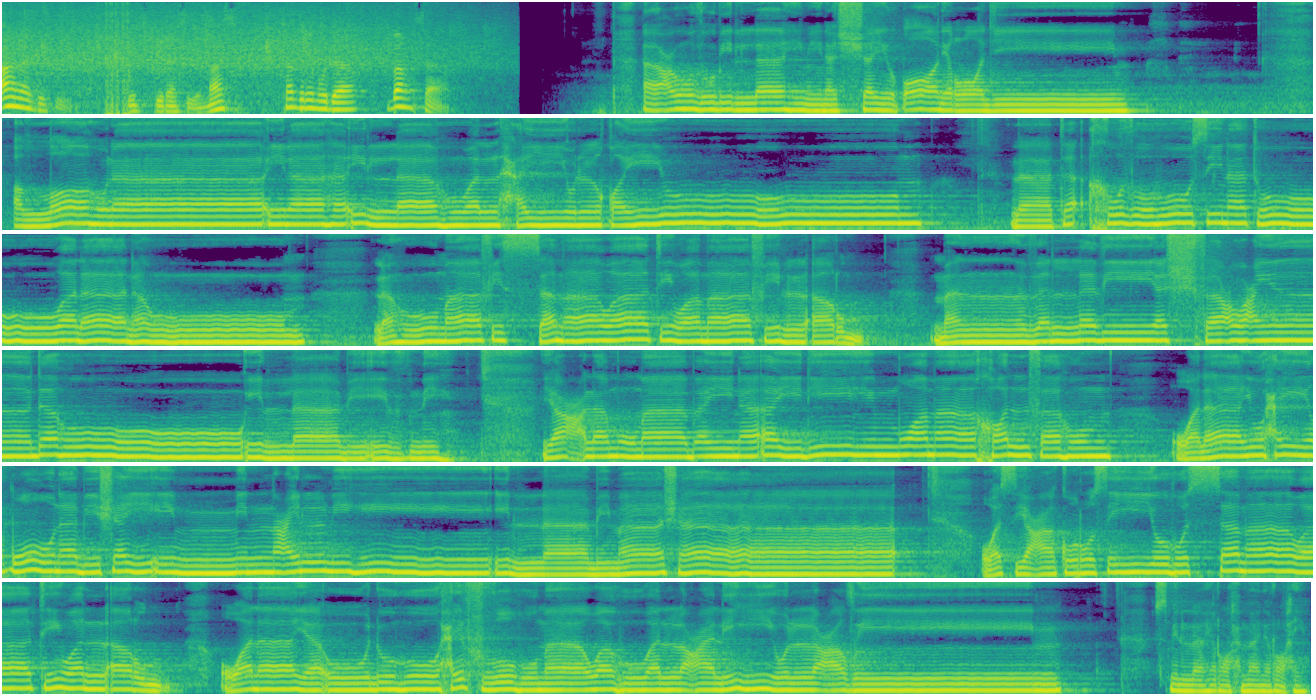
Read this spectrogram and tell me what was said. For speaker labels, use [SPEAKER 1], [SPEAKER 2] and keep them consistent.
[SPEAKER 1] Ahlan TV, inspirasi emas, santri muda, bangsa.
[SPEAKER 2] أعوذ بالله من الشيطان الرجيم الله لا إله إلا هو الحي القيوم لا تأخذه سنة ولا نوم له ما في السماوات وما في الأرض. من ذا الذي يشفع عنده إلا بإذنه. يعلم ما بين أيديهم وما خلفهم. ولا يحيطون بشيء من علمه إلا بما شاء. وسع كرسيه السماوات والأرض ولا يؤوده حفظهما وهو العلي العظيم. بسم الله الرحمن الرحيم.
